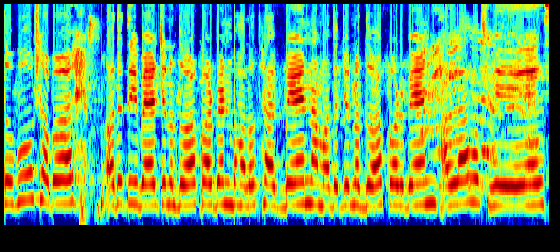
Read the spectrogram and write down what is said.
তবুও সবাই অদিতি ভাইয়ের জন্য দোয়া করবেন, ভালো থাকবেন, আমাদের জন্য দোয়া করবেন। আল্লাহ হাফিজ।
